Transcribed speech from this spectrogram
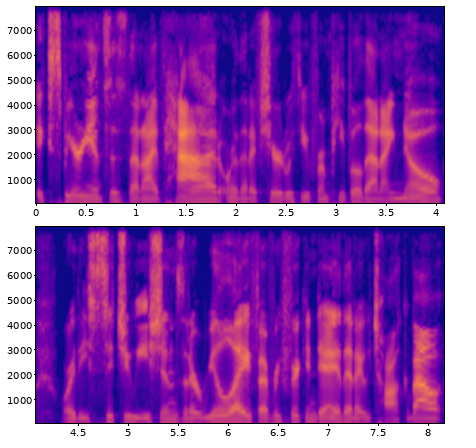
experiences that I've had or that I've shared with you from people that I know or these situations that are real life every freaking day that I talk about.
